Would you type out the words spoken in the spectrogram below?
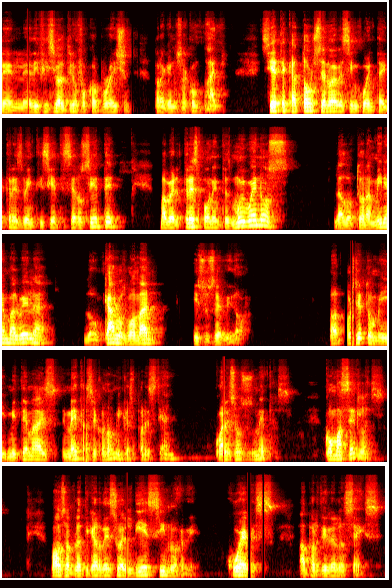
el edificio del Triunfo Corporation para que nos acompañe. 714-953-2707. Va a haber tres ponentes muy buenos. La doctora Miriam Valvela, don Carlos Guamán y su servidor. Ah, Por cierto, mi, mi tema es metas económicas para este año. ¿Cuáles son sus metas? ¿Cómo hacerlas? Vamos a platicar de eso el 19, jueves, a partir de las 6.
